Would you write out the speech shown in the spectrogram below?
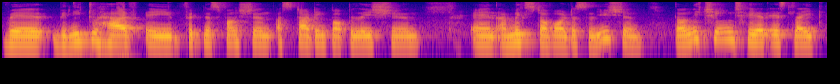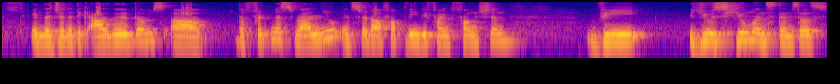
where we need to have a fitness function a starting population and a mixed of order solution. The only change here is like in the genetic algorithms uh, the fitness value instead of a predefined function we use humans themselves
